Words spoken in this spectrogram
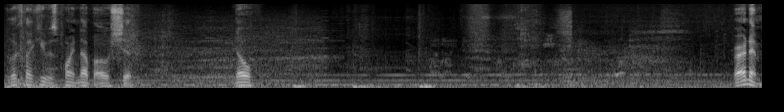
It looked like he was pointing up. Oh shit. No. Burn him.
